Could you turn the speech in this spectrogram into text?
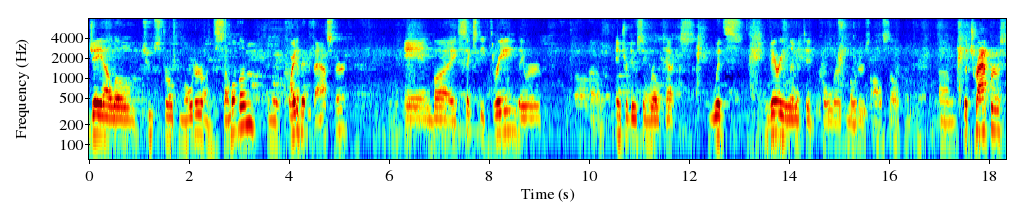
JLO two-stroke motor on some of them, and they were quite a bit faster. And by 63, they were um, introducing Rotax with very limited Kohler motors also. Um, the Trappers,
